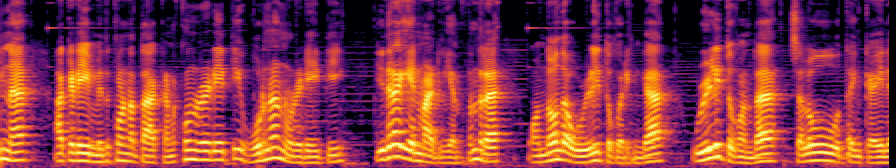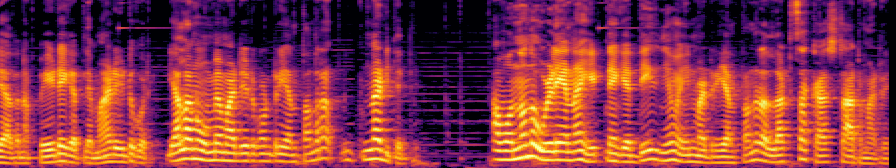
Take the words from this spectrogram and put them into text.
ಇನ್ನು ಆ ಕಡೆ ಮಿದ್ಕೊಂಡಂತ ಕಣ್ಕೊಂಡು ರೆಡಿ ಐತಿ ಹೂರ್ಣನೂ ರೆಡಿ ಐತಿ. ಇದ್ರಾಗ ಏನು ಮಾಡ್ರಿ ಅಂತಂದ್ರೆ ಒಂದೊಂದು ಉಳ್ಳಿ ತೊಗೊರಿ ಹಿಂಗೆ. ಉಳ್ಳಿ ತೊಗೊಂಡ ಚಲೋ ತಂಗ ಕೈಲಿ ಅದನ್ನು ಪೇಡೆಗತ್ಲೆ ಮಾಡಿ ಇಟ್ಕೊರಿ. ಎಲ್ಲನೂ ಒಮ್ಮೆ ಮಾಡಿ ಇಟ್ಕೊಂಡ್ರಿ ಅಂತಂದ್ರೆ ನಡಿತೈತಿ. ಆ ಒಂದೊಂದು ಉಳ್ಳಿಯನ್ನು ಹಿಟ್ಟಿನಾಗ ಗೆದ್ದು ನೀವು ಏನು ಮಾಡಿರಿ ಅಂತಂದ್ರೆ ಲಟ್ಸಕ್ಕೆ ಸ್ಟಾರ್ಟ್ ಮಾಡಿರಿ.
